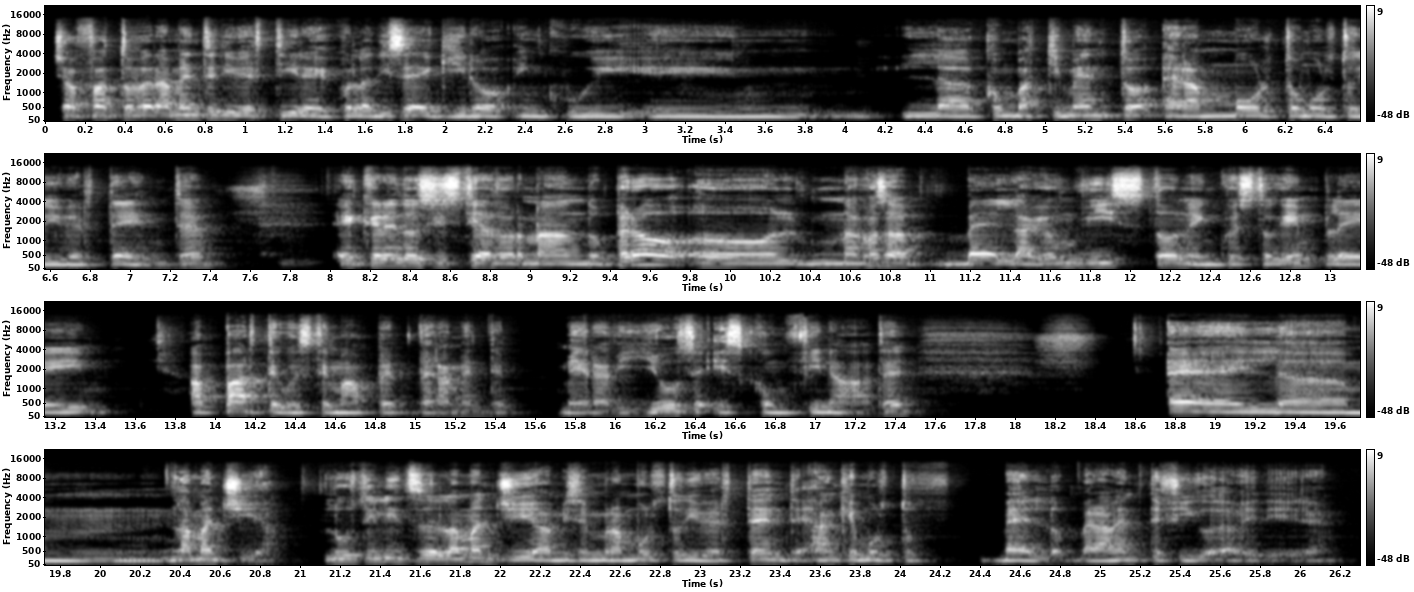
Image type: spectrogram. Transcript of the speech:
ci ha fatto veramente divertire, quella di Sekiro, in cui ehm, il combattimento era molto molto divertente e credo si stia tornando. Però eh, una cosa bella che ho visto in questo gameplay, a parte queste mappe veramente meravigliose e sconfinate, è il, um, la magia. L'utilizzo della magia mi sembra molto divertente anche molto bello, veramente figo da vedere.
